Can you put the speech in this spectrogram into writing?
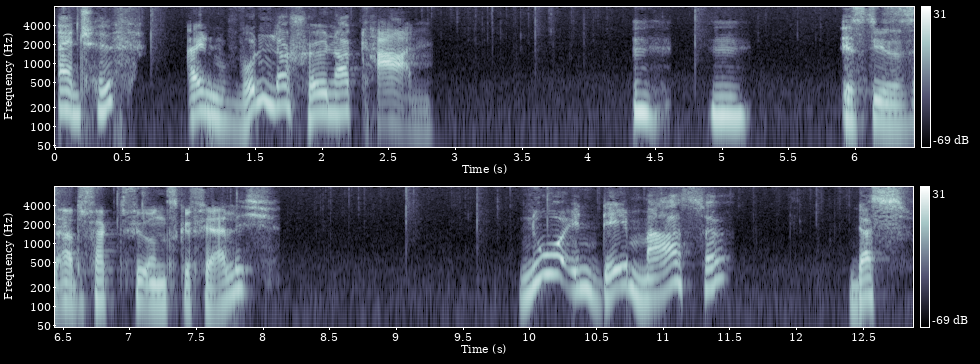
Ein Schiff? ein wunderschöner Kahn. Hm. Ist dieses Artefakt für uns gefährlich? Nur in dem Maße, dass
